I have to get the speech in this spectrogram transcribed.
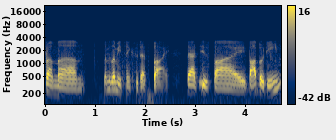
from. Um, let me let me think who that's by. That is by Bob Beaudine.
